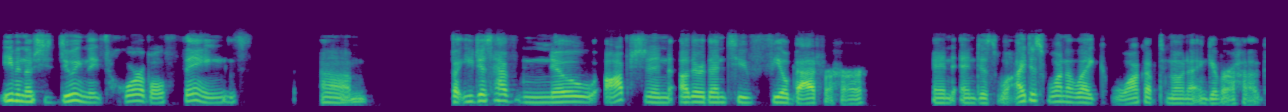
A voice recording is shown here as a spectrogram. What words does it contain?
even though she's doing these horrible things. Um, but you just have no option other than to feel bad for her and and just well, I just want to like walk up to Mona and give her a hug,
